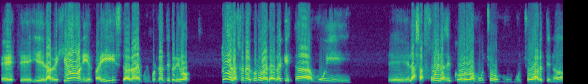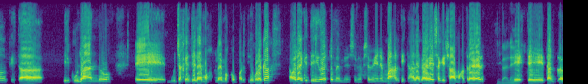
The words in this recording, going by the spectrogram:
este, y de la región y del país, la verdad es muy importante, pero digo, toda la zona de Córdoba la verdad que está muy, eh, las afueras de Córdoba, mucho, mu- mucho arte, ¿no? Que está circulando, eh, mucha gente la hemos, la hemos compartido por acá. Ahora que te digo esto, me- me- se, me, se me vienen más artistas a la cabeza que ya vamos a traer, Este, tanto de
